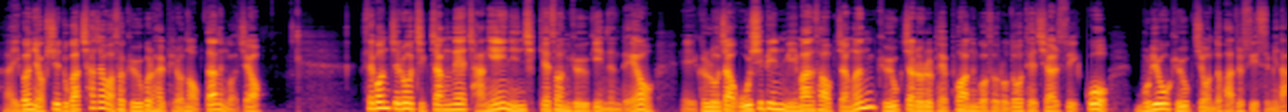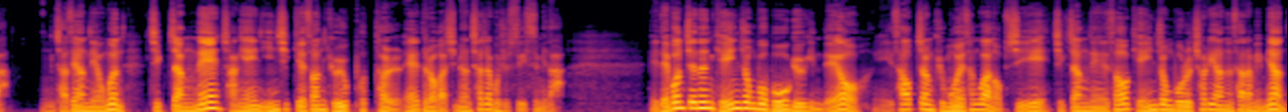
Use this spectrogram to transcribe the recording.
아, 이건 역시 누가 찾아와서 교육을 할 필요는 없다는 거죠. 세 번째로 직장 내 장애인 인식 개선 교육이 있는데요. 근로자 50인 미만 사업장은 교육 자료를 배포하는 것으로도 대체할 수 있고 무료 교육 지원도 받을 수 있습니다. 음, 자세한 내용은 직장 내 장애인 인식 개선 교육 포털에 들어가시면 찾아보실 수 있습니다. 네 번째는 개인정보 보호 교육인데요. 사업장 규모에 상관없이 직장 내에서 개인정보를 처리하는 사람이면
